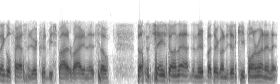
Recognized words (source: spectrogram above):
single passenger could be spotted riding it. So nothing's changed on that, they're, but they're going to just keep on running it.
